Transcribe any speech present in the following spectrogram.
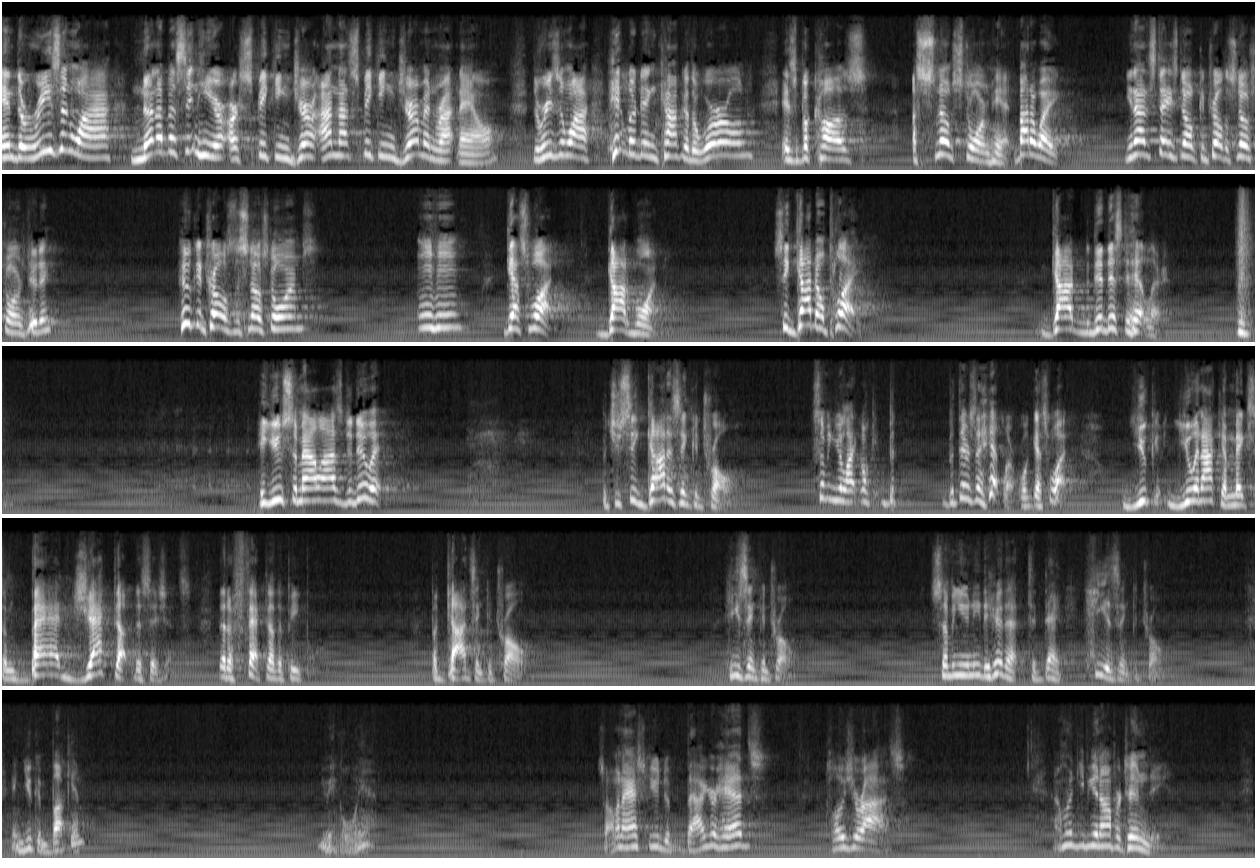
And the reason why none of us in here are speaking German, I'm not speaking German right now. The reason why Hitler didn't conquer the world is because a snowstorm hit. By the way, United States don't control the snowstorms, do they? Who controls the snowstorms? Mm hmm. Guess what? God won. See, God don't play. God did this to Hitler. he used some allies to do it. But you see, God is in control. Some of you are like, okay, but, but there's a Hitler. Well, guess what? You, can, you and I can make some bad, jacked up decisions that affect other people. But God's in control. He's in control. Some of you need to hear that today. He is in control. And you can buck him, you ain't going to win. So I'm going to ask you to bow your heads, close your eyes. I'm going to give you an opportunity.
